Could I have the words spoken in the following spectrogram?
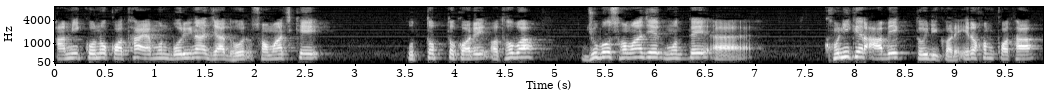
আমি কোনো কথা এমন বলি না যা সমাজকে উত্তপ্ত করে অথবা যুব সমাজের মধ্যে ক্ষণিকের আবেগ তৈরি করে। এরকম কথা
